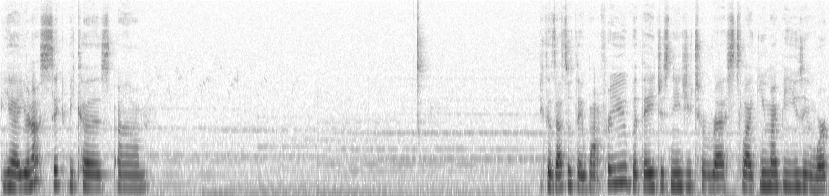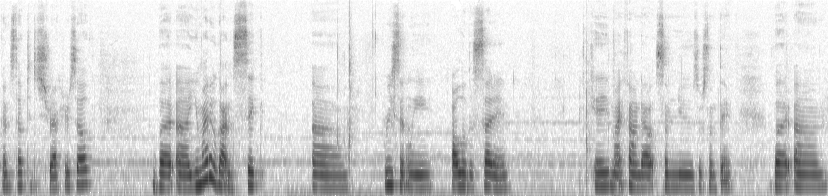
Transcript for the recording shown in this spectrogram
yeah you're not sick because um, because that's what they want for you but they just need you to rest. Like you might be using work and stuff to distract yourself but uh, you might have gotten sick um, recently all of a sudden okay might find out some news or something. But um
